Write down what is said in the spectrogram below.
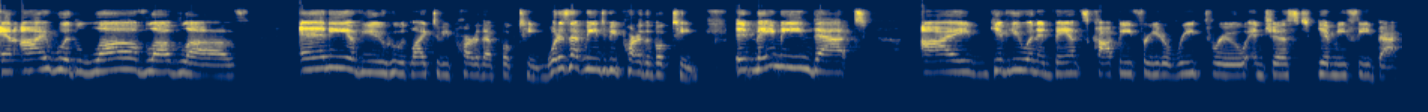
And I would love, love, love any of you who would like to be part of that book team. What does that mean to be part of the book team? It may mean that I give you an advance copy for you to read through and just give me feedback.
